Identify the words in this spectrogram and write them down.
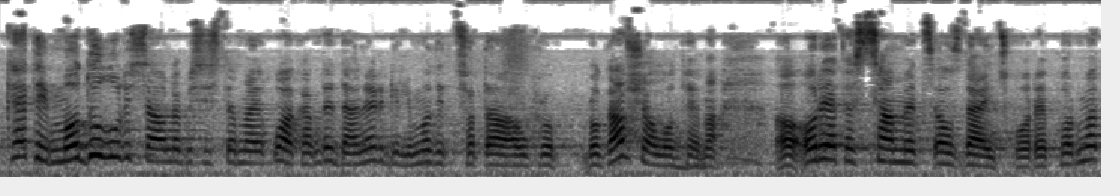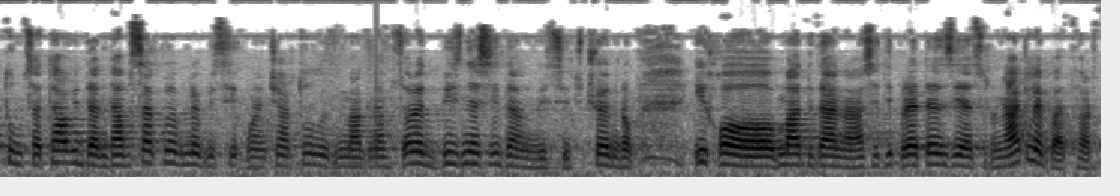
კეთი, მოდულური სწავლების სისტემა იყო აქამდე დანერგილი. მოდით ცოტა უფრო რო გავშალოთ თემა. 2013 წელს დაიწყო რეფორმა, თუმცა თავიდან დამსაქმებლების იყვნენ ჩართულები, მაგრამ სწორედ ბიზნესიდან ვიცით ჩვენ რომ იყო მათგან ასეთი პრეტენზიაც რომ ნაკლებად ვართ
